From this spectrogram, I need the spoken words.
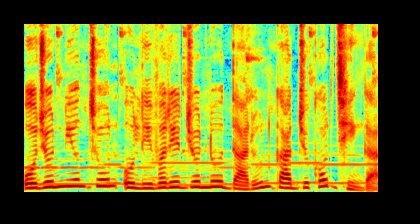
ওজন নিয়ন্ত্রণ ও লিভারের জন্য দারুণ কার্যকর ঝিঙ্গা।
